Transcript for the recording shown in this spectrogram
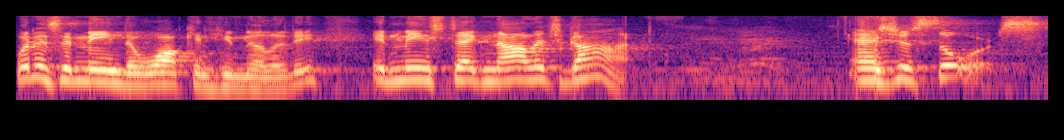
what does it mean to walk in humility? It means to acknowledge God as your source.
